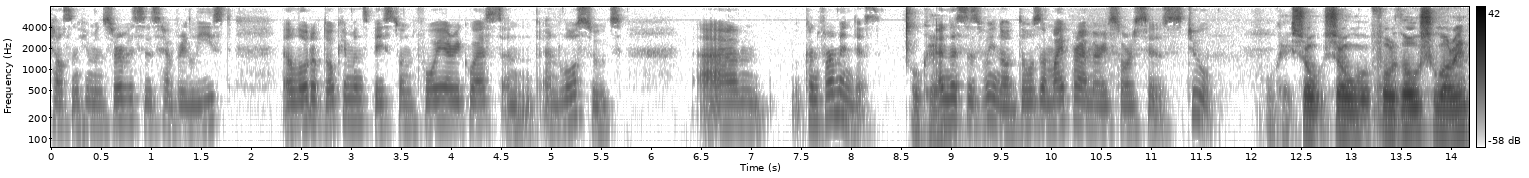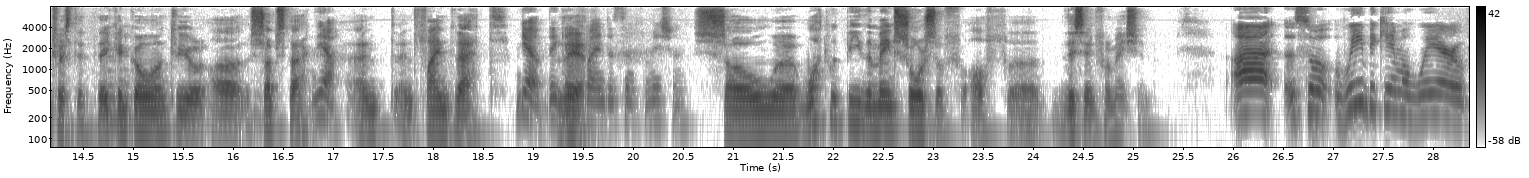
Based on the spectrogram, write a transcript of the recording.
Health and Human Services have released a lot of documents based on FOIA requests and and lawsuits um, confirming this. Okay. And this is, you know, those are my primary sources too. Okay. So so for Mm-hmm. those who are interested, they can go onto your uh, Substack Yeah, and and find that. yeah, they can There. find this information. So uh, what would be the main source of of uh, this information? Uh, so we became aware of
